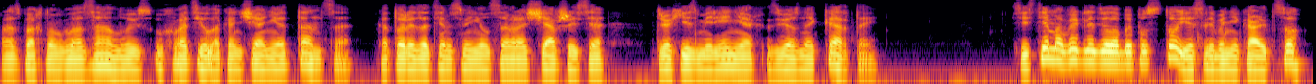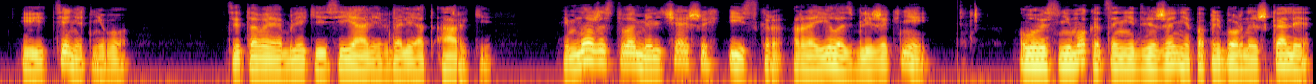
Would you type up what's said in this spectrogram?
Распахнув глаза, Луис ухватил окончание танца, который затем сменился вращавшейся в трех измерениях звездной картой. Система выглядела бы пустой, если бы не кольцо и тень от него. Цветовые блики сияли вдали от арки, и множество мельчайших искр роилось ближе к ней. Луис не мог оценить движение по приборной шкале,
